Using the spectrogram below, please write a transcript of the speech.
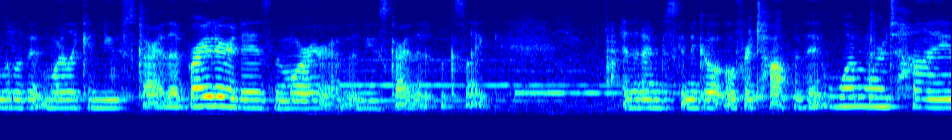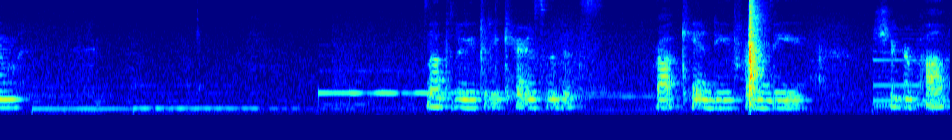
A little bit more like a new scar. The brighter it is, the more of a new scar that it looks like. And then I'm just going to go over top of it one more time. Not that anybody cares if it's rock candy from the sugar pop.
